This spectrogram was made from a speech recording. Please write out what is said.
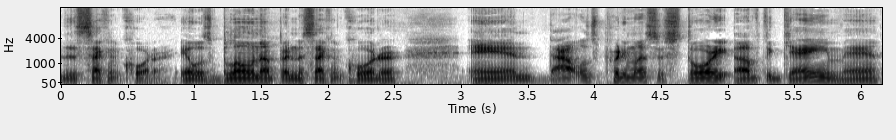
the second quarter. It was blown up in the second quarter. And that was pretty much the story of the game, man.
